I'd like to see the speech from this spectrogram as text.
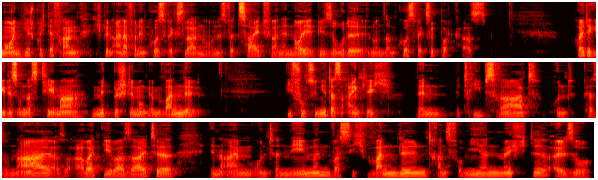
Moin, hier spricht der Frank. Ich bin einer von den Kurswechslern und es wird Zeit für eine neue Episode in unserem Kurswechsel-Podcast. Heute geht es um das Thema Mitbestimmung im Wandel. Wie funktioniert das eigentlich, wenn Betriebsrat und Personal, also Arbeitgeberseite, in einem Unternehmen, was sich wandeln, transformieren möchte, also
